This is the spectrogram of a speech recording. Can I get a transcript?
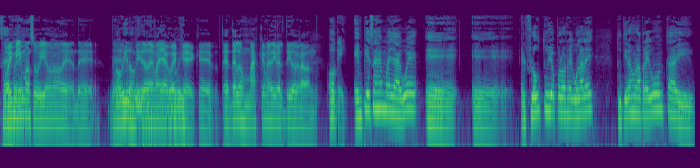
se hoy fue. mismo subí uno de, de, de Lo vi, lo un vi, video lo vi, de Mayagüez que, que es de los más que me he divertido grabando. Ok, empiezas en Mayagüez, eh, eh, el flow tuyo por lo regular es, tú tiras una pregunta y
